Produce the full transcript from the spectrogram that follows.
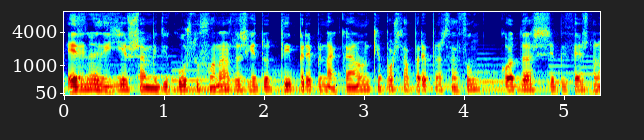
Έδινε οδηγίες στους αμυντικούς του φωνάζοντας για το τι πρέπει να κάνουν και πώς θα πρέπει να σταθούν κόντρα στις επιθέσεις των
